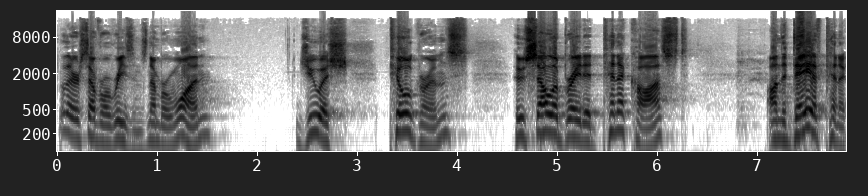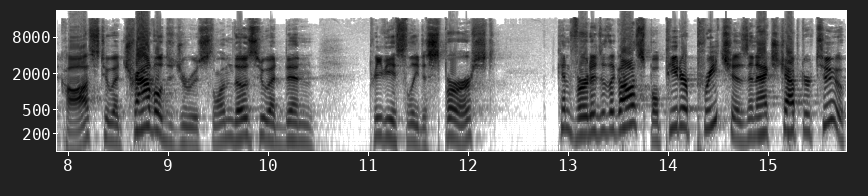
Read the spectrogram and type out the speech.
Well, there are several reasons. Number one, Jewish pilgrims who celebrated Pentecost on the day of Pentecost, who had traveled to Jerusalem, those who had been previously dispersed, converted to the gospel. Peter preaches in Acts chapter 2.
